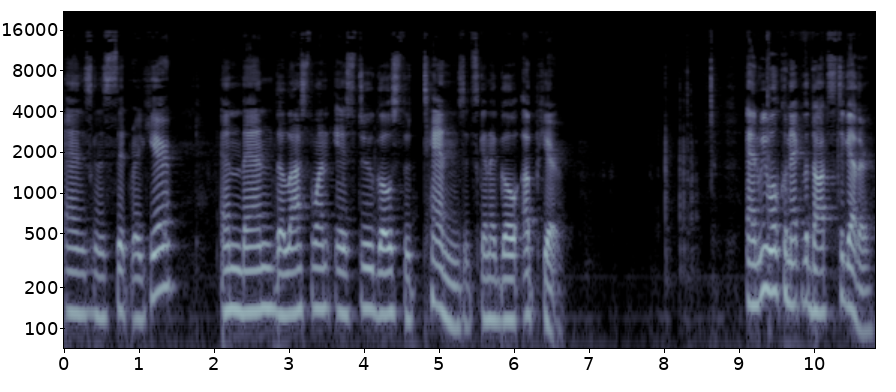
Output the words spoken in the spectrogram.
and it's going to sit right here. And then the last one is 2 goes to 10s. It's going to go up here. And we will connect the dots together.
